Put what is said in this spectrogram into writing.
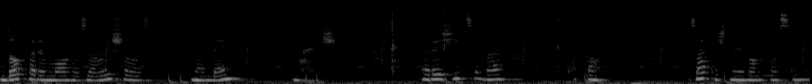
до перемоги залишилось на день менше. Бережіть себе, Па-па. Затишної вам осені.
